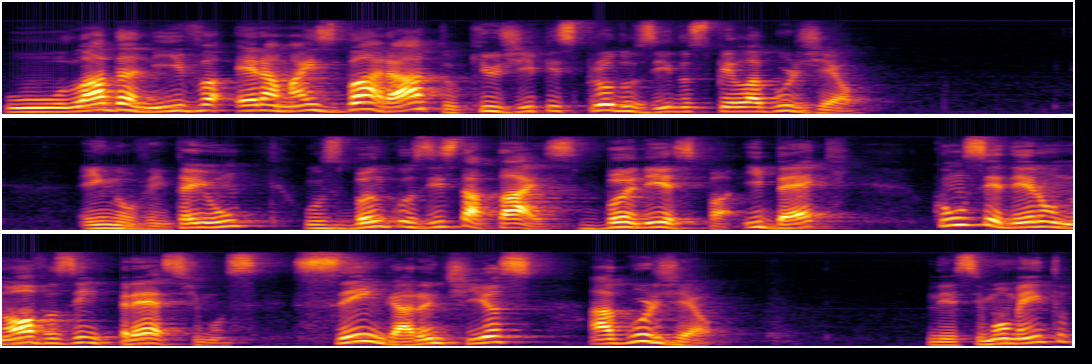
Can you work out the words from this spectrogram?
o Lada Niva era mais barato que os jipes produzidos pela Gurgel. Em 91, os bancos estatais Banespa e Beck concederam novos empréstimos sem garantias à Gurgel. Nesse momento,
